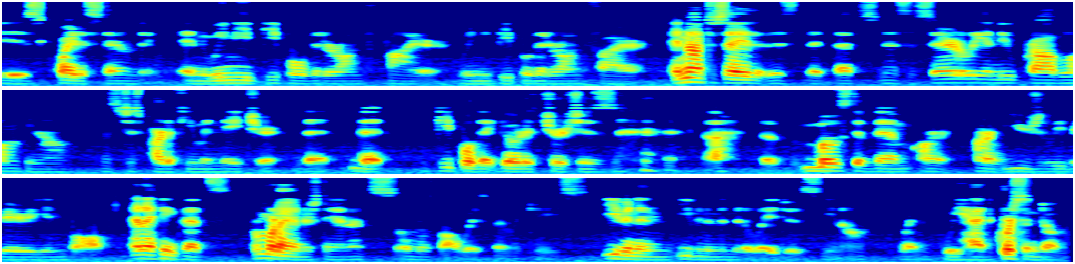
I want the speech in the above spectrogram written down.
is quite astounding. And we need people that are on fire. We need people that are on fire. And not to say that this that that's necessarily a new problem. You know, it's just part of human nature that that people that go to churches, uh, most of them aren't aren't usually very involved. And I think that's, from what I understand, that's almost always been the case. Even in even in the Middle Ages, you know, when we had Christendom,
